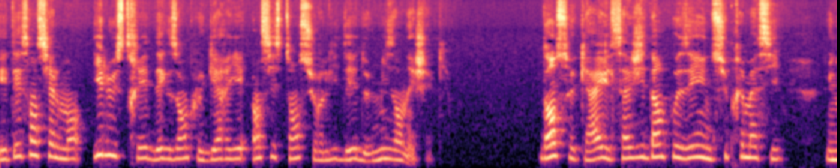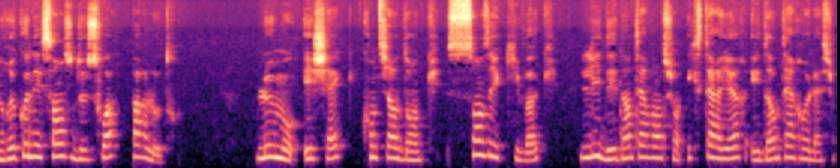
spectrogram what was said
est essentiellement illustrée d'exemples guerriers insistant sur l'idée de mise en échec. Dans ce cas, il s'agit d'imposer une suprématie, une reconnaissance de soi par l'autre. Le mot échec contient donc sans équivoque l'idée d'intervention extérieure et d'interrelation.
